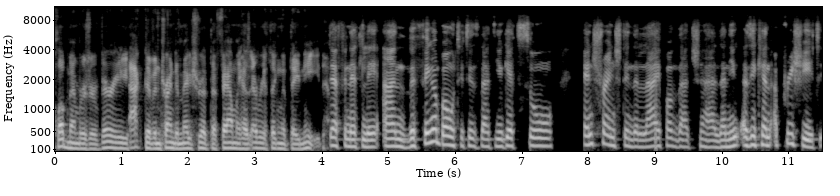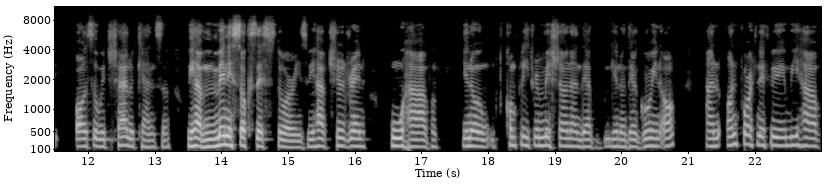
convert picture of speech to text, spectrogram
club members are very active in trying to make sure that the family has everything that they need definitely and the thing about it is that you get so entrenched in the life of that child and you as you can appreciate also with childhood cancer, we have many success stories. We have children who have, you know, complete remission and they're, you know, they're growing up. And unfortunately, we have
